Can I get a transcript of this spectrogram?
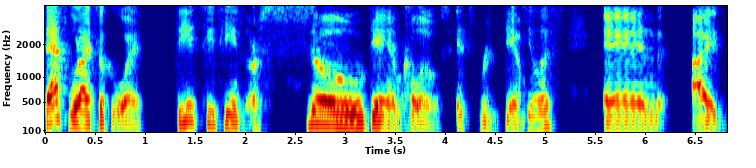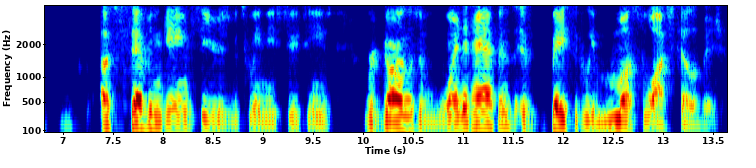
That's what I took away. These two teams are so damn close. It's ridiculous. And I a seven game series between these two teams, regardless of when it happens, is basically must watch television.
